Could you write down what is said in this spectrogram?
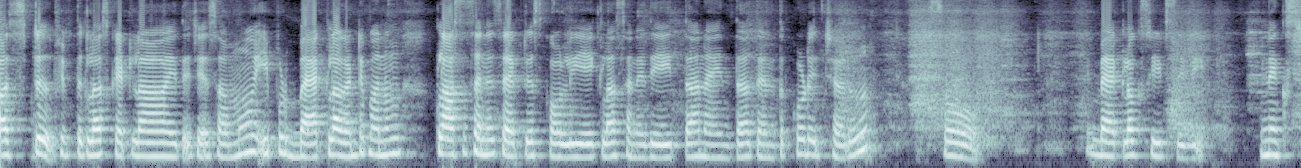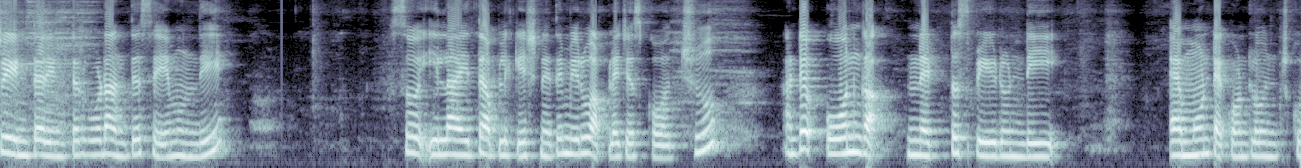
ఫస్ట్ ఫిఫ్త్ క్లాస్కి ఎట్లా అయితే చేసామో ఇప్పుడు బ్యాక్లాగ్ అంటే మనం క్లాసెస్ అనేది సెలెక్ట్ చేసుకోవాలి. ఏ క్లాస్ అనేది ఎయిత్ నైన్త్ టెన్త్ కూడా ఇచ్చారు. సో బ్యాక్లాగ్ సీట్స్ ఇవి. నెక్స్ట్ ఇంటర్ ఇంటర్ కూడా అంతే సేమ్ ఉంది. సో ఇలా అయితే అప్లికేషన్ అయితే మీరు అప్లై చేసుకోవచ్చు. అంటే ఓన్గా నెట్ స్పీడ్ ఉండి అమౌంట్ అకౌంట్లో ఉంచుకు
